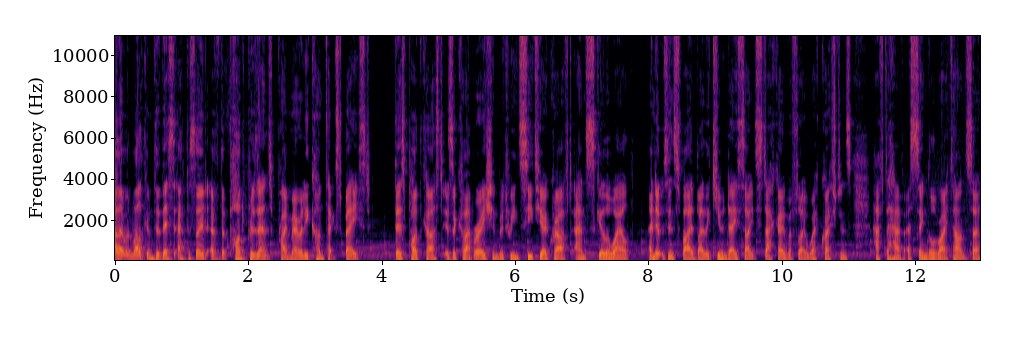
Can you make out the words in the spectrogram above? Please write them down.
Hello and welcome to this episode of The Pod Presents Primarily Context Based. This podcast is a collaboration between CTO Craft and Skiller Whale, and it was inspired by the Q&A site Stack Overflow, where questions have to have a single right answer,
